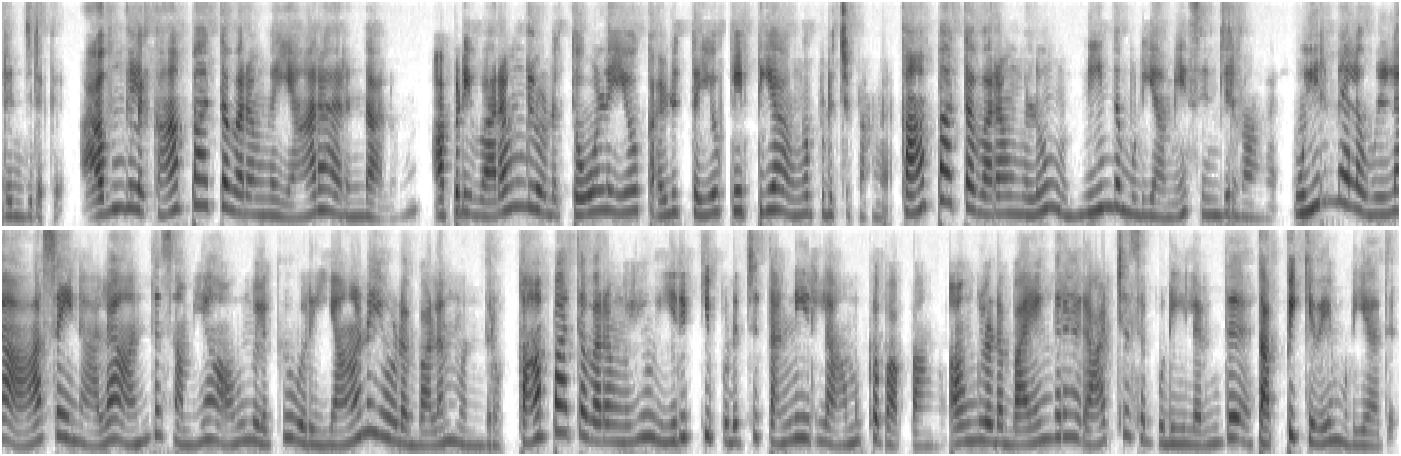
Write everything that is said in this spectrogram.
தெரிஞ்சிருக்கு. அவங்கள காப்பாத்த வரவங்க யாரா இருந்தாலும் அப்படி வரவங்களோட தோலையோ கழுத்தையோ கெட்டியா அவங்க பிடிச்சிப்பாங்க. காப்பாத்த வரவங்களும் நீந்த முடியாமே செஞ்சிருவாங்க. உயிர் மேல உள்ள ஆசைனால அந்த சமயம் அவங்களுக்கு ஒரு யானையோட பலம் வந்துரும். காப்பாத்த வரவங்களையும் இறுக்கி பிடிச்சு தண்ணீர்ல அமுக்க பார்ப்பாங்க. அவங்களோட பயங்கர ராட்சச புடியில இருந்து தப்பிக்கவே முடியாது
